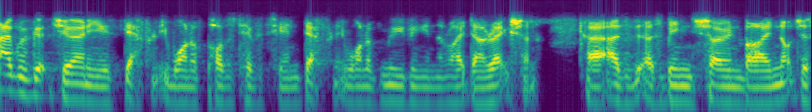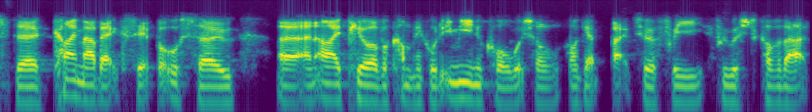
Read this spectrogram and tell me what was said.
aggregate journey is definitely one of positivity and definitely one of moving in the right direction, uh, as has been shown by not just the Kymab exit, but also uh, an IPO of a company called Immunocore, which I'll, I'll, get back to if we if we wish to cover that.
